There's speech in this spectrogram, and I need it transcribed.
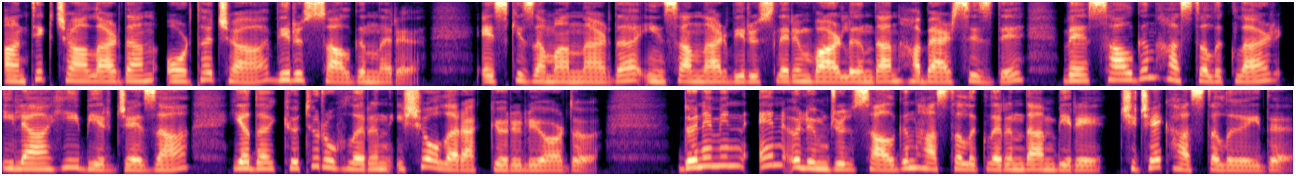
Antik çağlardan Orta Çağ'a virüs salgınları. Eski zamanlarda insanlar virüslerin varlığından habersizdi ve salgın hastalıklar ilahi bir ceza ya da kötü ruhların işi olarak görülüyordu. Dönemin en ölümcül salgın hastalıklarından biri çiçek hastalığıydı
